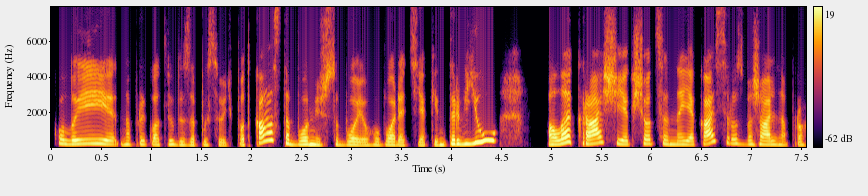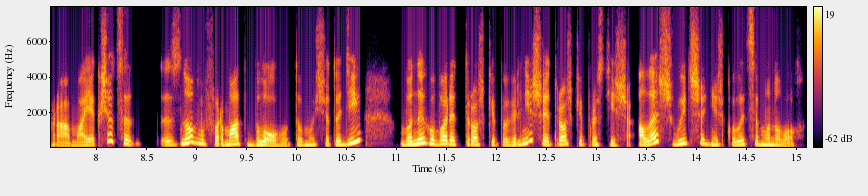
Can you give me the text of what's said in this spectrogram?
коли, наприклад, люди записують подкаст або між собою говорять як інтерв'ю, але краще, якщо це не якась розважальна програма, а якщо це знову формат блогу, тому що тоді вони говорять трошки повільніше і трошки простіше, але швидше, ніж коли це монолог.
